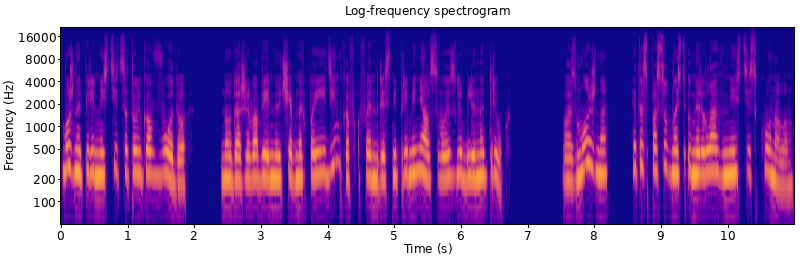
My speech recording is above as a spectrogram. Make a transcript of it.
можно переместиться только в воду, но даже во время учебных поединков Фенрис не применял свой излюбленный трюк. Возможно, эта способность умерла вместе с Конолом.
